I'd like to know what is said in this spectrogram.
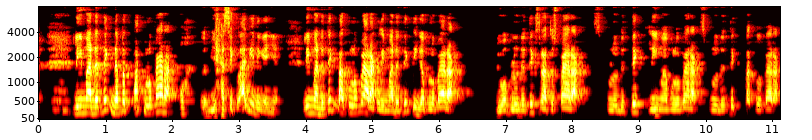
5 detik dapat 40 perak. Wah, lebih asik lagi nih kayaknya. 5 detik 40 perak, 5 detik 30 perak. 20 detik 100 perak, 10 detik 50 perak, 10 detik 40 perak.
